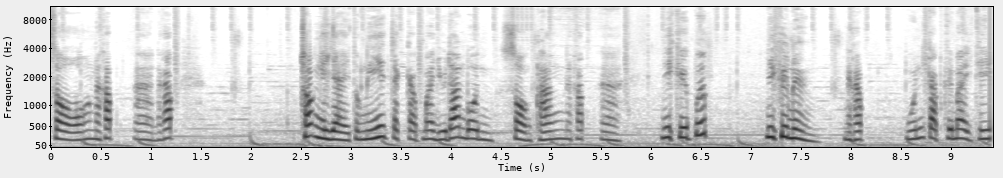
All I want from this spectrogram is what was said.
2นะครับอ่านะครับ ช่องใหญ่ๆ ตรงนี้จะกลับมาอยู่ด้านบน 2 ครั้งนะครับอ่านี่คือปุ๊บนี่คือ1นะครับหมุนกลับขึ้นมาอีกที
